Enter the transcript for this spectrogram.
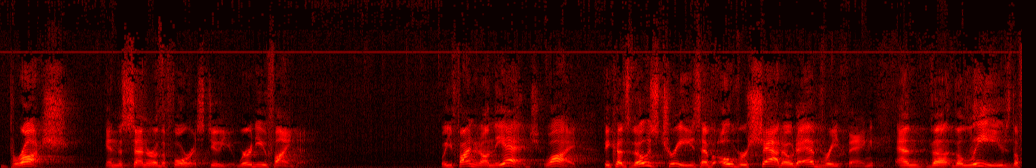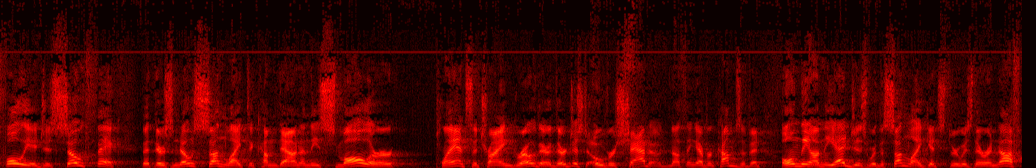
brush in the center of the forest, do you? Where do you find it? Well, you find it on the edge. Why? Because those trees have overshadowed everything, and the, the leaves, the foliage is so thick that there's no sunlight to come down, and these smaller plants that try and grow there, they're just overshadowed. Nothing ever comes of it. Only on the edges where the sunlight gets through is there enough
